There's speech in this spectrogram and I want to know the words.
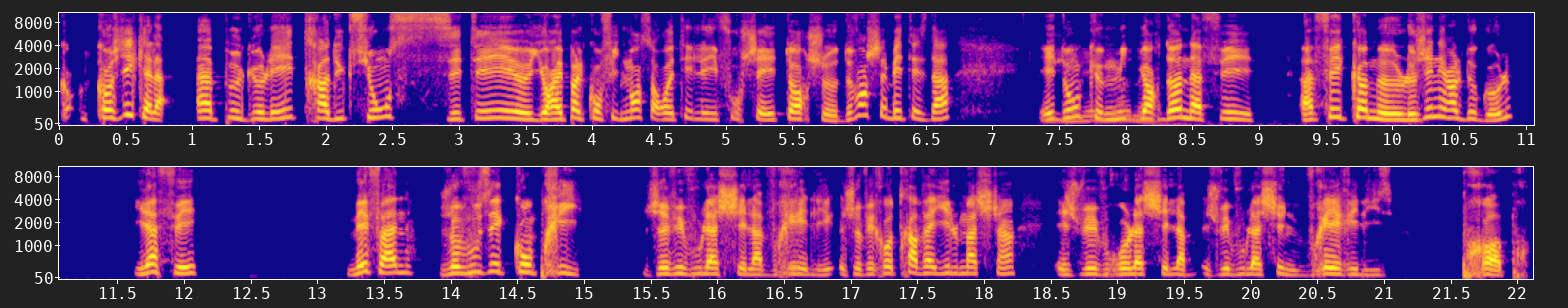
Quand, quand je dis qu'elle a un peu gueulé, traduction, c'était, euh, il y aurait pas le confinement, ça aurait été les fourches et torches devant chez Bethesda. Et donc Mick. Gordon a fait, a fait comme euh, le général de Gaulle. Il a fait, mes fans, je vous ai compris. Je vais vous lâcher la vraie, je vais retravailler le machin et je vais vous relâcher la, je vais vous lâcher une vraie release propre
